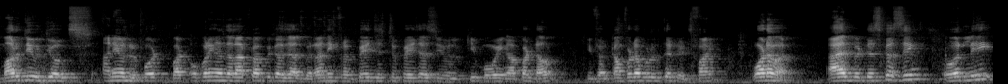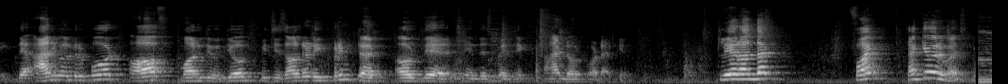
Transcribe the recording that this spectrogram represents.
Maruti Udyog's annual report, but opening on the laptop because I'll be running from pages to pages, you will keep moving up and down. If you're comfortable with it, it's fine. Whatever. I'll be discussing only the annual report of Maruti Udyog, which is already printed out there in this basic handout what I've given. Clear on that? Fine. Thank you very much.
